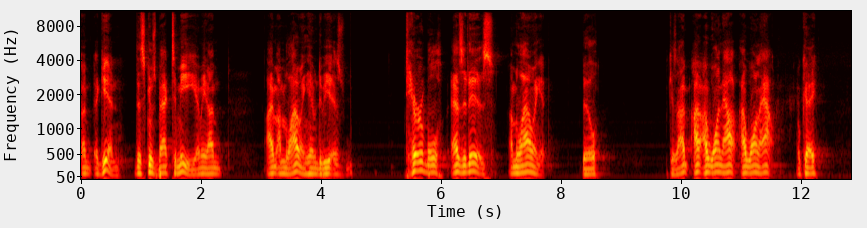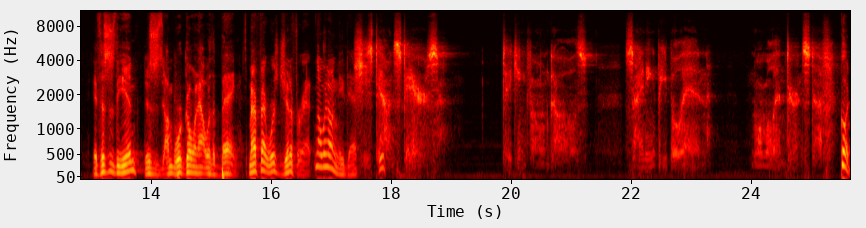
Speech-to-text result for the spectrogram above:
I'm again, this goes back to me. I mean, I'm, I'm, I'm allowing him to be as terrible as it is. I'm allowing it, Bill. Because I, I, I want out. I want out. Okay. If this is the end, this is I'm, we're going out with a bang. As a matter of fact, where's Jennifer at? No, we don't need that. She's downstairs, taking phone calls, signing people in, normal intern stuff. Good,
